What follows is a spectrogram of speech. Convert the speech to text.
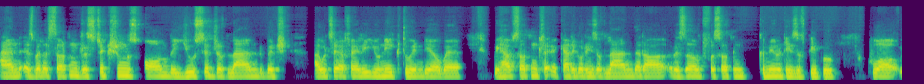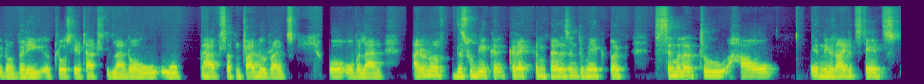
and as well as certain restrictions on the usage of land, which I would say are fairly unique to India, where we have certain categories of land that are reserved for certain communities of people who are, you know, very closely attached to the land or who, who have certain tribal rights over land. I don't know if this would be a correct comparison to make, but similar to how in the United States,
